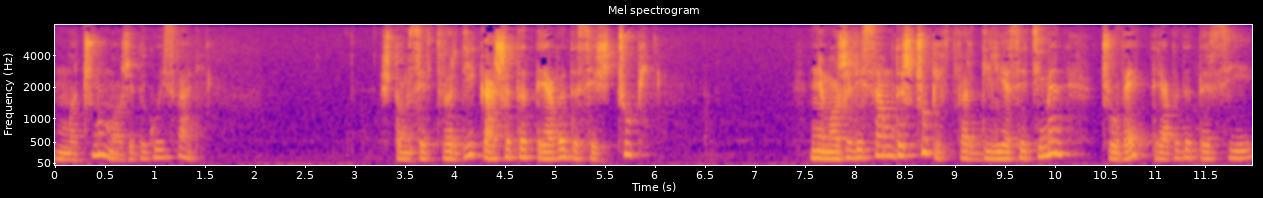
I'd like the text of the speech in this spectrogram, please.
мъчно може да го извади. Щом се втвърди, кашата трябва да се щупи. Не може ли сам да щупи в твърдилия се цимент, човек трябва да търси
